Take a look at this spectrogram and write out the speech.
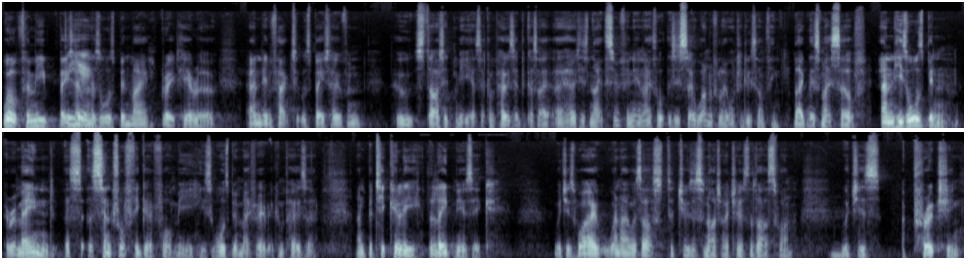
Well, for me, Beethoven for has always been my great hero. And in fact, it was Beethoven who started me as a composer because I, I, heard his Ninth Symphony and I thought, this is so wonderful, I want to do something like this myself. And he's always been, remained a, a central figure for me. He's always been my favorite composer, and particularly the late music, which is why when I was asked to choose a sonata, I chose the last one, mm. which is approaching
